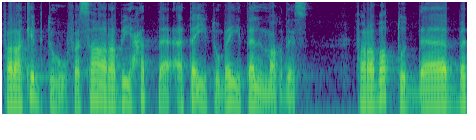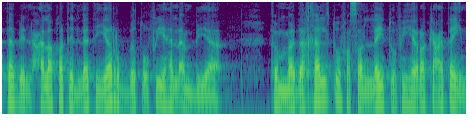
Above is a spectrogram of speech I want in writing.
فركبته فسار بي حتى أتيت بيت المقدس فربطت الدابة بالحلقة التي يربط فيها الأنبياء ثم دخلت فصليت فيه ركعتين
